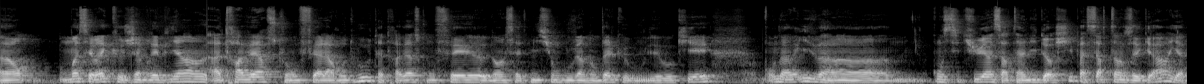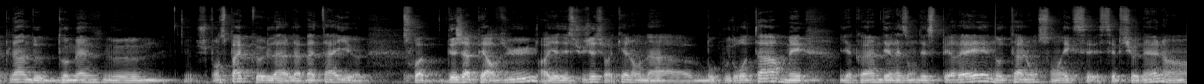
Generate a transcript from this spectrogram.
Alors, moi, c'est vrai que j'aimerais bien, à travers ce qu'on fait à la Redoute, à travers ce qu'on fait dans cette mission gouvernementale que vous évoquiez, qu'on arrive à constituer un certain leadership à certains égards. Il y a plein de domaines. Euh, je pense pas que la, bataille euh, soit déjà perdue. Il y a des sujets sur lesquels on a beaucoup de retard, mais il y a quand même des raisons d'espérer. Nos talents sont exceptionnels. Hein.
